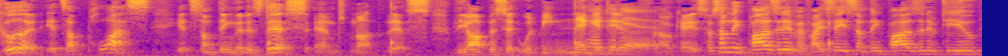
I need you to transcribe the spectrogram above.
good, it's a plus. It's something that is this and not this. The opposite would be negative. Negative. Okay, so something positive, if I say something positive to you,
